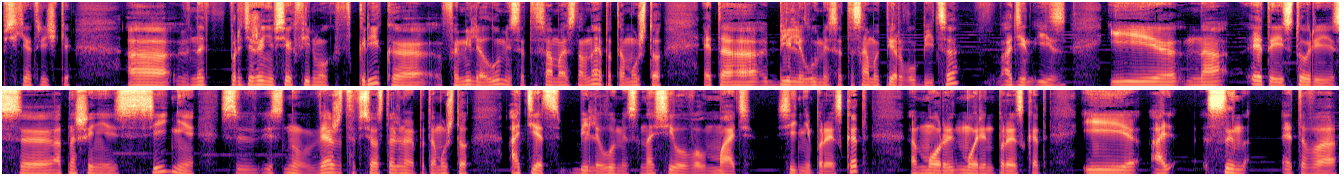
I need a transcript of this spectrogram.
психиатрички. А, на протяжении всех фильмов в Крик фамилия Лумис это самая основная, потому что это Билли Лумис, это самый первый убийца, один из. И на этой истории с отношений с Сидни с- ну, вяжется все остальное, потому что отец Билли Лумиса насиловал мать Сидни Прескотт, Морин, Морин Прескотт, и а, сын этого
